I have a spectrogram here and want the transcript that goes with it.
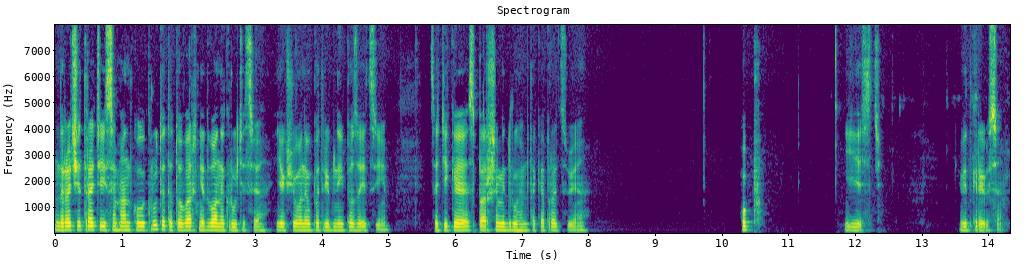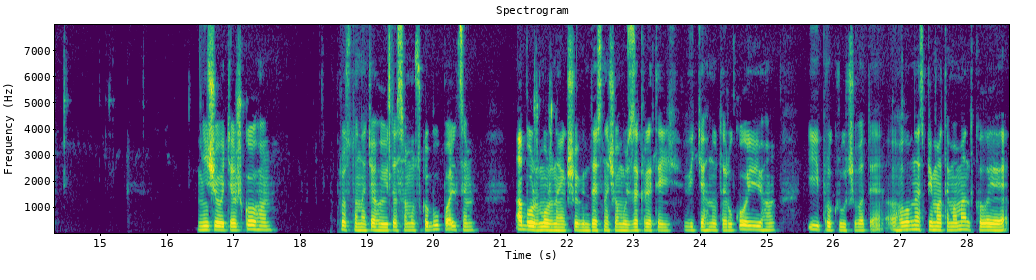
До речі, третій сегмент, коли крутите, то верхні два не крутяться, якщо вони в потрібній позиції. Це тільки з першим і другим таке працює. Оп. Єсть. Відкрився. Нічого тяжкого. Просто натягуєте саму скобу пальцем. Або ж можна, якщо він десь на чомусь закритий, відтягнути рукою його і прокручувати. Головне спіймати момент, коли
